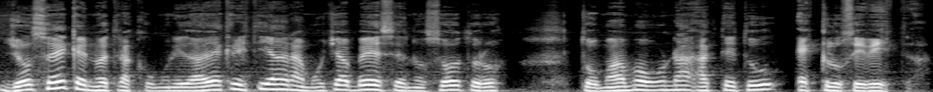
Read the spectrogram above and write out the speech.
Yo sé que en nuestras comunidades cristianas muchas veces nosotros tomamos una actitud exclusivista.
